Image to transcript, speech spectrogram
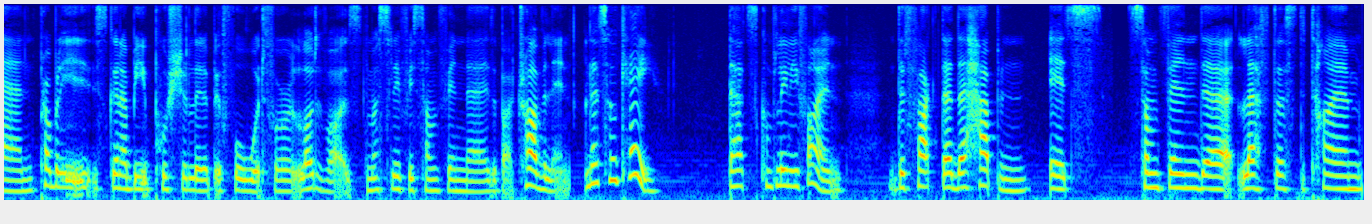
and probably it's gonna be pushed a little bit forward for a lot of us, mostly if it's something that is about traveling. That's okay. That's completely fine. The fact that that happened, it's something that left us the time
